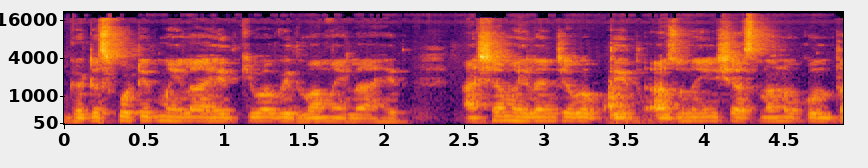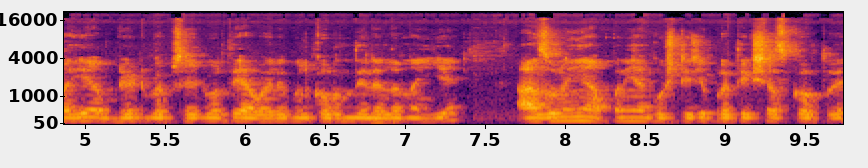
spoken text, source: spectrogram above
घटस्फोटित महिला आहेत किंवा विधवा महिला आहेत अशा महिलांच्या बाबतीत अजूनही शासनानं कोणताही अपडेट वेबसाईटवरती अवेलेबल करून दिलेला नाहीये. अजूनही आपण या गोष्टीची प्रतीक्षाच करतोय.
